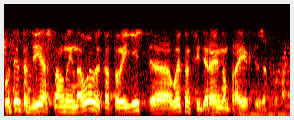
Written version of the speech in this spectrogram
Вот это две основные новеллы, которые есть э, в этом федеральном проекте закона.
